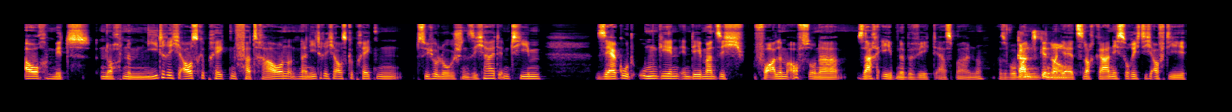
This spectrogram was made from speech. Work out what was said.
auch mit noch einem niedrig ausgeprägten Vertrauen und einer niedrig ausgeprägten psychologischen Sicherheit im Team sehr gut umgehen, indem man sich vor allem auf so einer Sachebene bewegt erstmal. Ne? Also wo man, genau. wo man ja jetzt noch gar nicht so richtig auf die,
